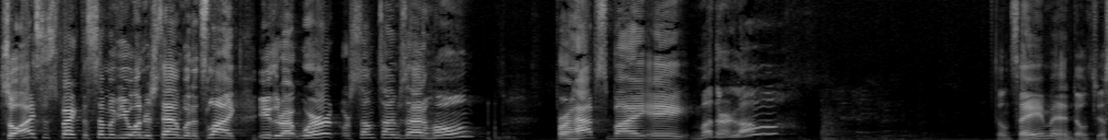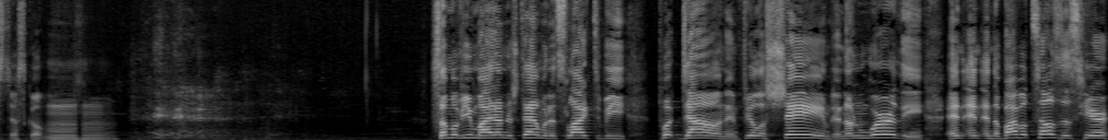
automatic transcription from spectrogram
So I suspect that some of you understand what it's like, either at work or sometimes at home, perhaps by a mother in law. Don't say amen. Don't just, just go, mm hmm. Some of you might understand what it's like to be put down and feel ashamed and unworthy. And, and, and the Bible tells us here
